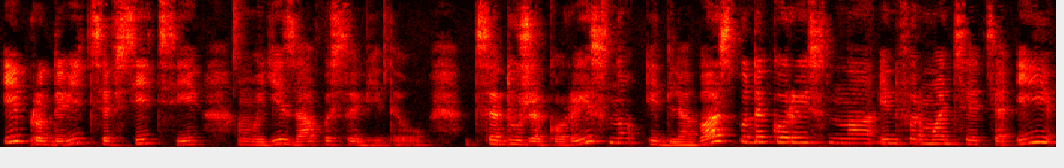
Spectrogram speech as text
і продивіться всі ці мої записи відео. Це дуже корисно і для вас буде корисна інформація ця, і е,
